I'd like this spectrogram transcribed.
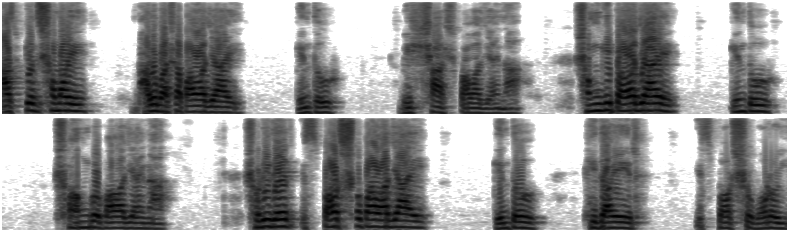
আজকের সময়ে ভালোবাসা পাওয়া যায়, কিন্তু বিশ্বাস পাওয়া যায় না। সঙ্গী পাওয়া যায়, কিন্তু সঙ্গ পাওয়া যায় না। শরীরের স্পর্শ পাওয়া যায়, কিন্তু হৃদয়ের স্পর্শ বড়ই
